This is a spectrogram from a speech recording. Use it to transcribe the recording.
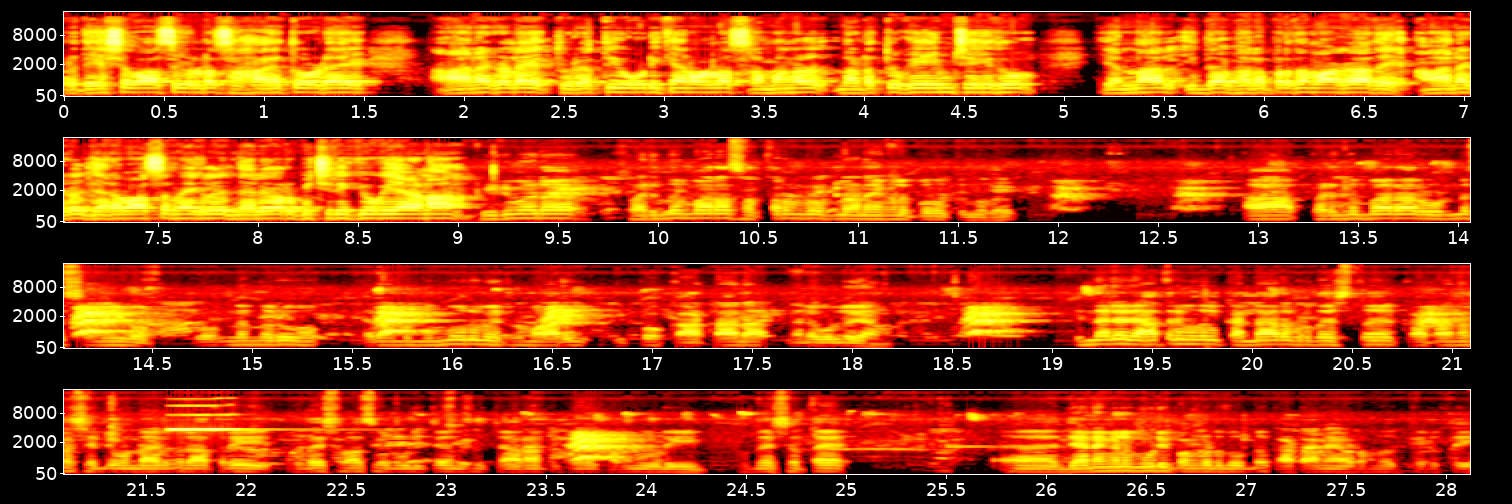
പ്രദേശവാസികളുടെ സഹായത്തോടെ ആനകളെ തുരത്തി ഓടിക്കാനുള്ള ശ്രമങ്ങൾ നടത്തുകയും ചെയ്തു. എന്നാൽ ഇത് ഫലപ്രദമാകാതെ ആനകൾ ജനവാസ മേഖലയിൽ നിലയുറപ്പിച്ചിരിക്കുകയാണ്. പിരുമേട് പരുന്തുംപാറ സത്രം റോഡിലാണ് ഞങ്ങളിപ്പോൾ നിൽക്കുന്നത്. ആ പരുന്തുംപാറ റോഡിന് സമീപം റോഡിൽ നിന്നൊരു ഏതാണ്ട് മുന്നൂറ് മീറ്റർ മാറി ഇപ്പോൾ കാട്ടാന നിലകൊള്ളുകയാണ്. ഇന്നലെ രാത്രി മുതൽ കല്ലാറ് പ്രദേശത്ത് കാട്ടാനയുടെ ശല്യം ഉണ്ടായിരുന്നു. രാത്രി പ്രദേശവാസികൾ വിളിച്ചതനുസരിച്ച് ആറാട്ടുകാരെ പറഞ്ഞുകൂടുകയും പ്രദേശത്തെ ജനങ്ങളും കൂടി പങ്കെടുത്തുകൊണ്ട് കാട്ടാനെ അവിടെ നിന്ന് തുരുത്തി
